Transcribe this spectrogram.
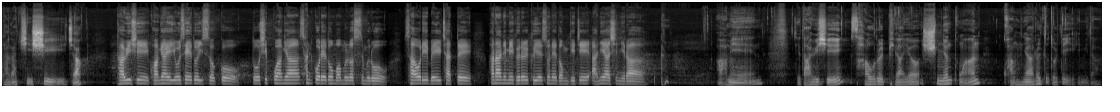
다 같이 시작. 다윗이 광야의 요새에도 있었고 또 십광야 산골에도 머물렀으므로 사울이 매일 찾되 하나님이 그를 그의 손에 넘기지 아니하시니라 아멘. 이제 다윗이 사울을 피하여 10년 동안 광야를 떠돌 때 얘기입니다.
